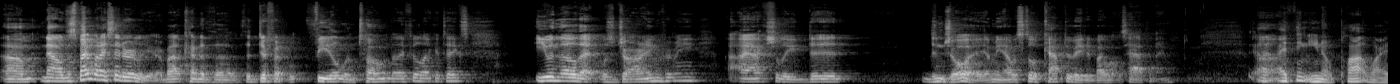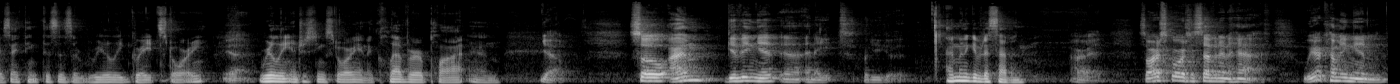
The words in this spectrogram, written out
Um, now, despite what I said earlier about kind of the, the different feel and tone that I feel like it takes, even though that was jarring for me, I actually did enjoy. I mean, I was still captivated by what was happening. I I think, you know, plot wise, I think this is a really great story. Yeah. Really interesting story and a clever plot. And Yeah. So I'm giving it uh, an eight. What do you give it? I'm going to give it a seven. All right. So our score is a seven and a half. We are coming in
